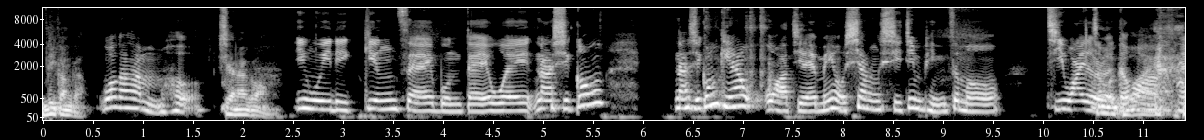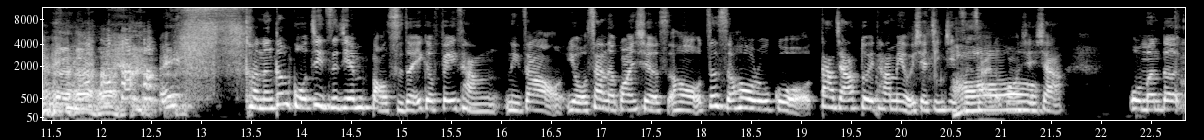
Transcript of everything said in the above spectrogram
你感觉？我感觉唔好。先来讲，因为你经济问题话，那是讲。那是讲其他瓦姐没有像习近平这么叽歪的人的话，哎，可能跟国际之间保持着一个非常你知道友善的关系的时候，这时候如果大家对他没有一些经济制裁的关系下，哦、我们的优势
